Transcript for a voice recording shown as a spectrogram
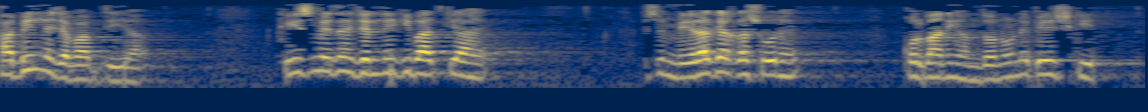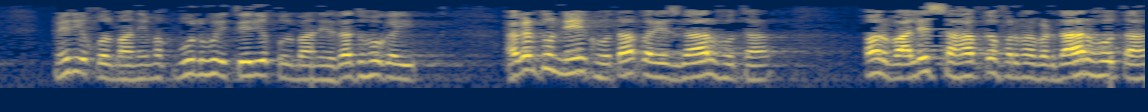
حابیل نے جواب دیا، کہ اس میں اتنے جلنے کی بات کیا ہے؟ اس میں میرا کیا قصور ہے؟ قربانی ہم دونوں نے پیش کی۔ میری قربانی مقبول ہوئی، تیری قربانی رد ہو گئی۔ اگر تو نیک ہوتا، پرہیزگار ہوتا، اور والد صاحب کا فرما بردار ہوتا،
